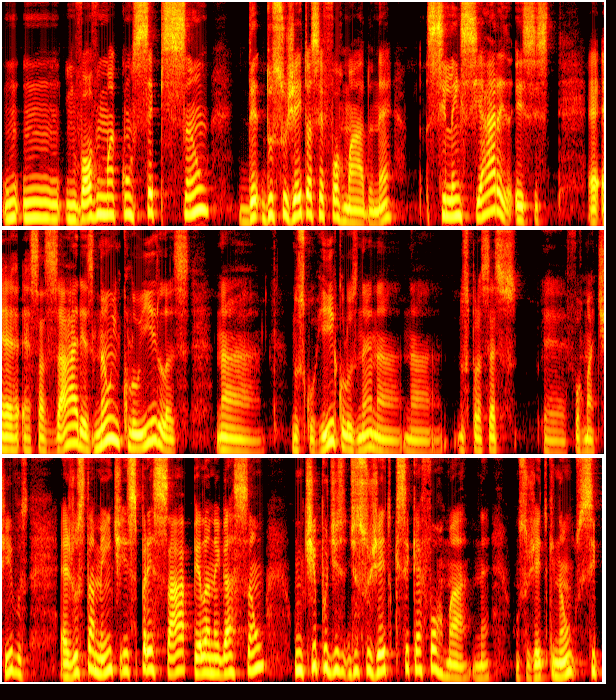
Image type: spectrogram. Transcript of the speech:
um, envolve uma concepção de, do sujeito a ser formado, né? Silenciar esses, é, é, essas áreas, não incluí-las na, nos currículos, né? na, na nos processos é, formativos, é justamente expressar pela negação um tipo de, de sujeito que se quer formar, né? um sujeito que não se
